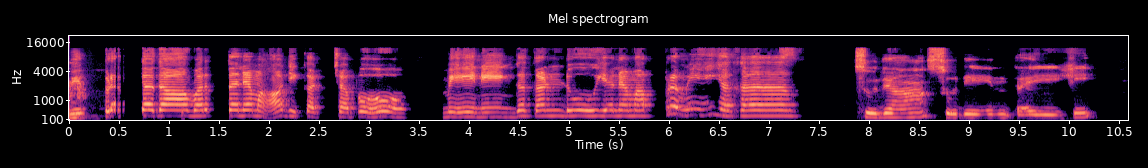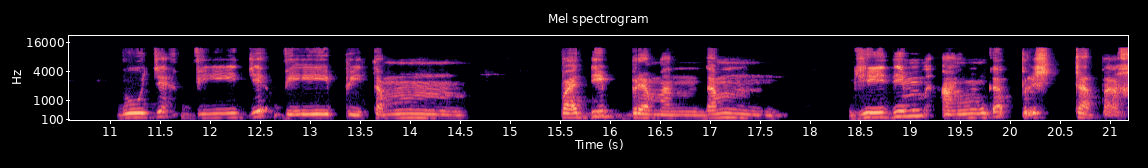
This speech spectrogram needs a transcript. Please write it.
विभ्रत्तदावर्तनमादिकच्छपो मेनेङ्गकण्डूयनमप्रमेयः सुरा सुरेन्द्रैः भुज बीजवेपितम् परिभ्रमन्दम् गिरिम् अङ्गपृष्ठतः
